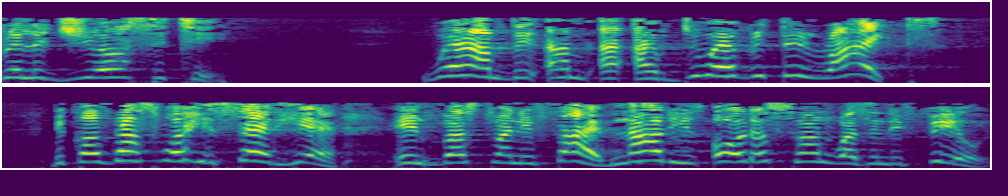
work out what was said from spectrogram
religiosity. Where I'm the, I'm, I, I do everything right. Because that's what he said here in verse 25. Now his older son was in the field.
